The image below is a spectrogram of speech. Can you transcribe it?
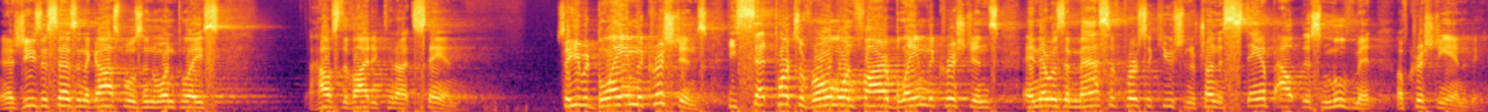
And as Jesus says in the Gospels in one place, a house divided cannot stand. So he would blame the Christians. He set parts of Rome on fire, blamed the Christians, and there was a massive persecution of trying to stamp out this movement of Christianity.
